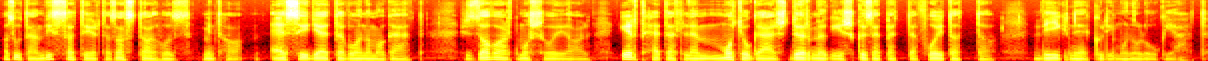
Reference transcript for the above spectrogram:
Azután visszatért az asztalhoz, mintha elszégyelte volna magát, és zavart mosolyjal, érthetetlen motyogás, dörmögés közepette folytatta vég nélküli monológiát.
